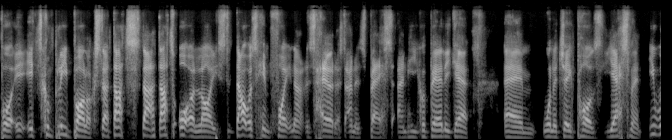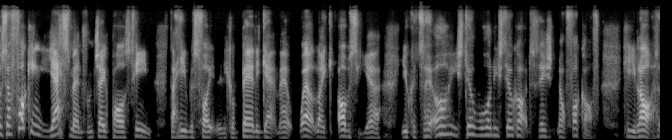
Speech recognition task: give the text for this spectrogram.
but it, it's complete bollocks. That that's that that's utter lies. That was him fighting at his hardest and his best, and he could barely get um one of Jake Paul's yes men. He was a fucking yes man from Jake Paul's team that he was fighting, and he could barely get him out. Well, like obviously, yeah, you could say, oh, he still won, he still got a decision. No, fuck off. He lost.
